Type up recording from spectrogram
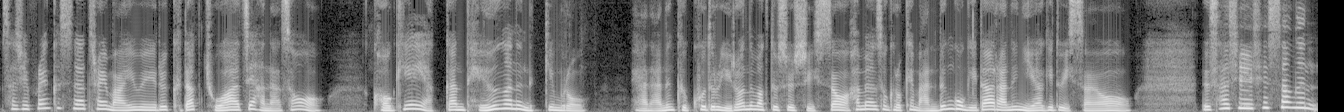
사실 프랭크 시나트라의 My Way를 그닥 좋아하지 않아서 거기에 약간 대응하는 느낌으로 야, 나는 그 코드로 이런 음악도 쓸 수 있어 하면서 그렇게 만든 곡이다라는 이야기도 있어요. 근데 사실 실상은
